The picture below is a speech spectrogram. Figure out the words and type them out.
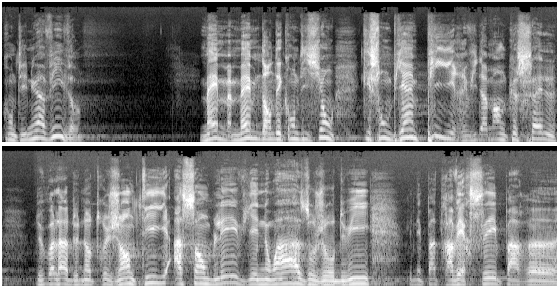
continue à vivre. Même, même dans des conditions qui sont bien pires, évidemment, que celles de, voilà, de notre gentille assemblée viennoise aujourd'hui, qui n'est pas traversée par, euh,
